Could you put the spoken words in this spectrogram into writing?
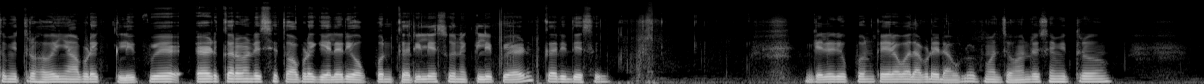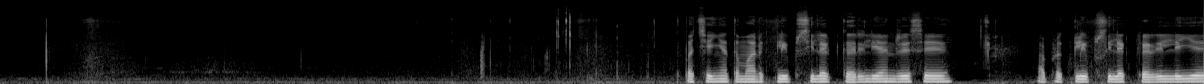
તો મિત્રો, હવે અહીંયા આપણે ક્લિપ એડ કરવાની છે, તો આપણે ગેલેરી ઓપન કરી લેશું અને ક્લિપ એડ કરી દઈશું ગેલેરી ઓપન કર્યા બાદ આપણે ડાઉનલોડમાં જવાનું રહેશે મિત્રો. પછી અહીંયા તમારે ક્લિપ સિલેક્ટ કરી લેવાની રહેશે. આપણે ક્લિપ સિલેક્ટ કરી લઈએ.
